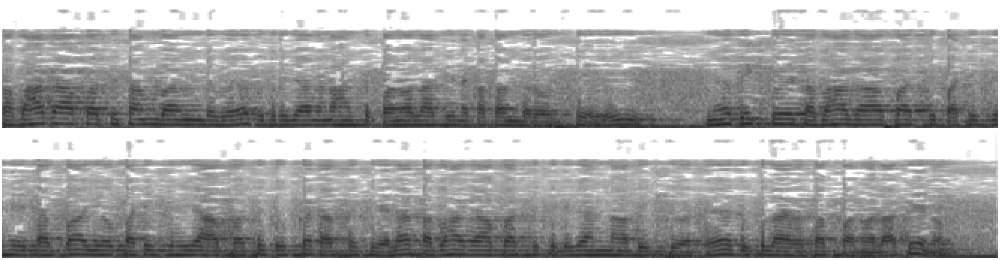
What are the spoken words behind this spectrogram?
සභාගාපත්‍ය සම්බන්ධව බුදුරජාණන් වහන්සේ පනවලා තියෙන කතන්දර ඔස්සේ නපික්කේ සභාගාපත්‍ය පටිඝේ තබ්බා යෝ පටිඝේ ආපත්‍ය දුක්ඛටස්ස කියලා සභාගාපත්‍ය පිළිගන්නා බික්කුවට දුකලාවතක් පනවලා තියෙනවා.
